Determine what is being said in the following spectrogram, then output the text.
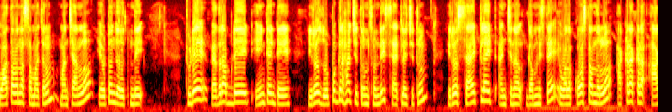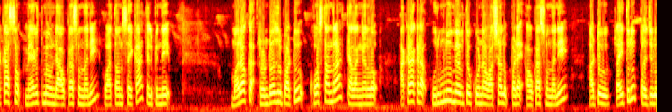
వాతావరణ సమాచారం మన ఛానల్లో ఇవ్వటం జరుగుతుంది. టుడే వెదర్ అప్డేట్ ఏంటంటే ఈరోజు ఉపగ్రహ చిత్రం నుండి శాటిలైట్ చిత్రం. ఈరోజు శాటిలైట్ అంచనాలు గమనిస్తే ఇవాళ కోస్తాంధ్రలో అక్కడక్కడ ఆకాశం మేఘతమే ఉండే అవకాశం ఉందని వాతావరణ శాఖ తెలిపింది. మరొక రెండు రోజుల పాటు కోస్తాంధ్ర తెలంగాణలో అక్కడక్కడ ఉరుములు మేపుతో కూడిన వర్షాలు పడే అవకాశం ఉందని అటు రైతులు ప్రజలు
